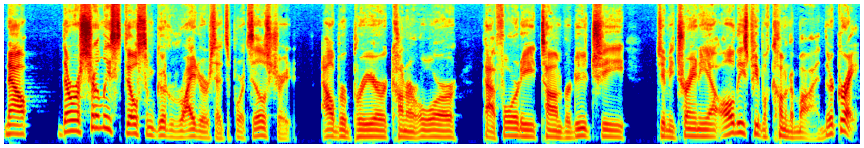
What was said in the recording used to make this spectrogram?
Now, there are certainly still some good writers at Sports Illustrated. Albert Breer, Connor Orr, Pat Forde, Tom Verducci, Jimmy Traina, all these people come to mind. They're great.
